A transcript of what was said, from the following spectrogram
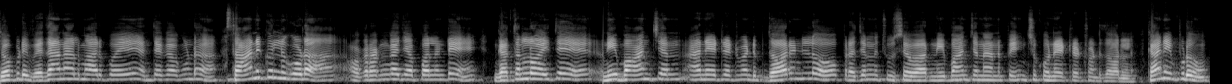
దోపిడీ విధానాలు మారిపోయాయి. అంతేకాకుండా స్థానికులను కూడా ఒక రకంగా చెప్పాలంటే గతంలో అయితే నీ బాంచన్ అనేటటువంటి ధోరణిలో ప్రజలను చూసేవారు. నీ అని పెంచుకునేటటువంటి ధోరణి. కానీ ఇప్పుడు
